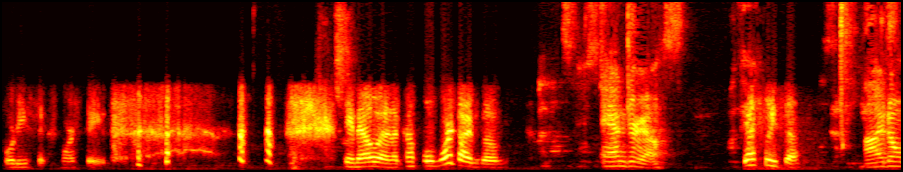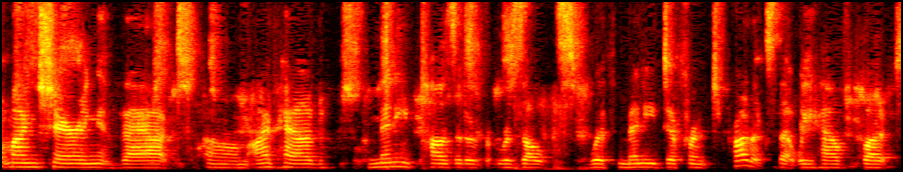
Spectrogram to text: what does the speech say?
forty six more states. you know, and a couple more time zones. Andrea. Yes, Lisa. I don't mind sharing that um, I've had many positive results with many different products that we have, but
